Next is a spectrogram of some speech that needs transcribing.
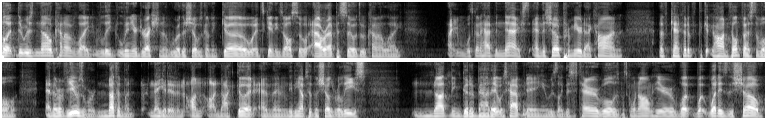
but there was no kind of like really linear direction of where the show was going to go. It's getting these also hour episodes with kind of like I, what's going to happen next, and the show premiered at Cannes of Cannes Film Festival. And the reviews were nothing but negative and on, on uh, not good. And then leading up to the show's release, nothing good about it was happening. It was like this is terrible. What's going on here? What what what is the show?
